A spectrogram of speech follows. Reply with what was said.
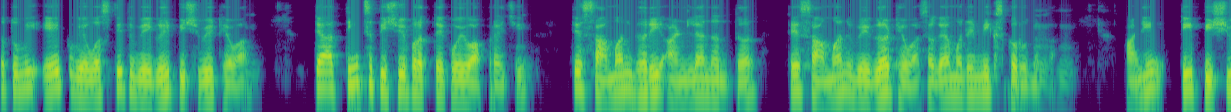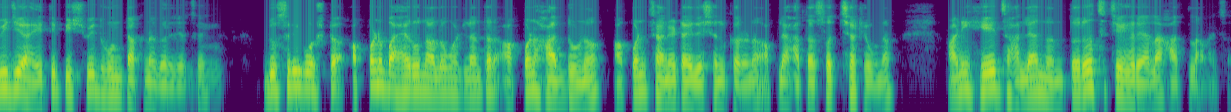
तर तुम्ही एक व्यवस्थित वेगळी पिशवी ठेवा. त्या तीच पिशवी प्रत्येक वेळी वापरायची. ते सामान घरी आणल्यानंतर ते सामान वेगळं ठेवा सगळ्यामध्ये मिक्स करू नका. आणि ती पिशवी जी आहे ती पिशवी धुवून टाकणं गरजेचं आहे. दुसरी गोष्ट आपण बाहेरून आलो म्हटल्यानंतर आपण हात धुणं आपण सॅनिटायझेशन करणं आपल्या हातात स्वच्छ ठेवणं आणि हे झाल्यानंतरच चेहऱ्याला हात लावायचा.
